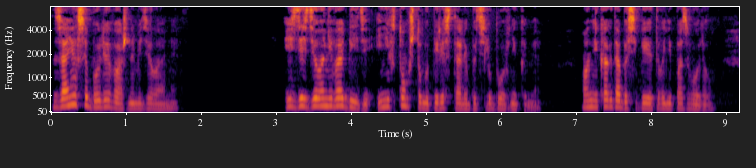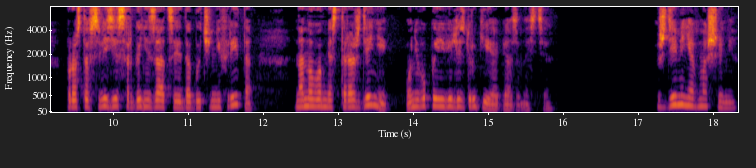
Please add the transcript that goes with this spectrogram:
занялся более важными делами. И здесь дело не в обиде и не в том, что мы перестали быть любовниками. Он никогда бы себе этого не позволил. Просто в связи с организацией добычи нефрита на новом месторождении у него появились другие обязанности. «Жди меня в машине»,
